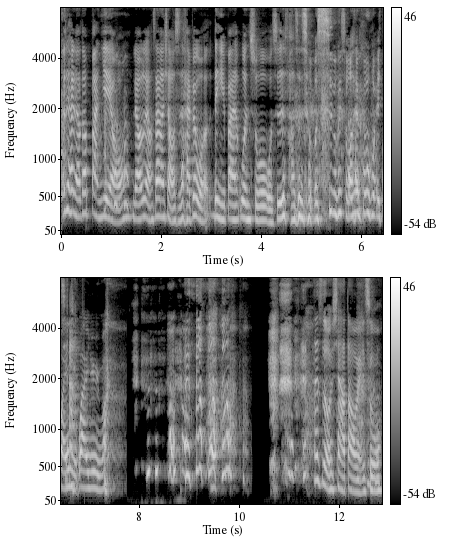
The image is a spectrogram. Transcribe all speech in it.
而且还聊到半夜哦，聊了两三个小时，还被我另一半问说我是发生什么事，为什么还不回家？怀疑你外遇吗？他是有吓到，没错。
